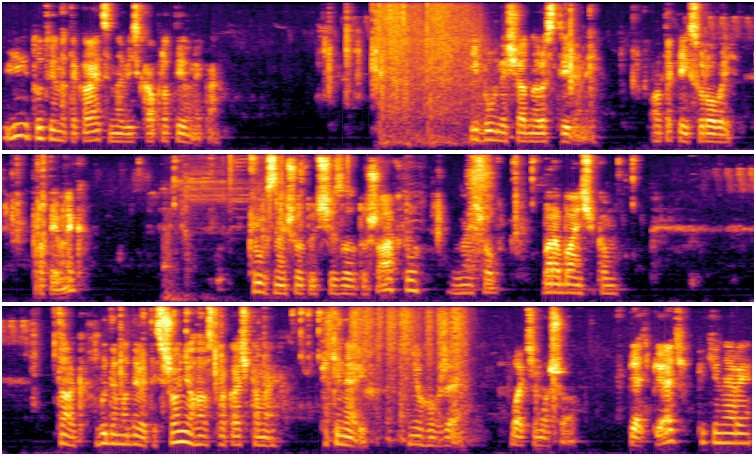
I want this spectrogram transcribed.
І тут він натикається на війська противника. І був нещадно розстріляний. Отакий суровий противник. Круг знайшов тут ще золоту шахту, знайшов барабанщиком. Так, будемо дивитись, що в нього з прокачками пікінерів. В нього вже бачимо, що 5-5 пікінери.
